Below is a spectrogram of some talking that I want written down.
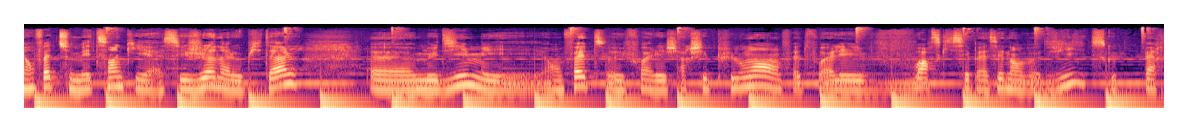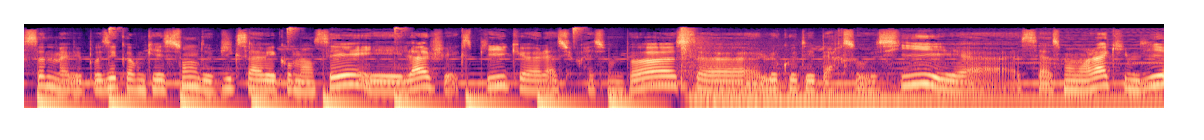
Et en fait, ce médecin qui est assez jeune à l'hôpital euh, me dit mais en fait, il faut aller chercher plus loin. En fait, il faut aller voir ce qui s'est passé dans votre vie, parce que personne m'avait posé comme question depuis que ça avait commencé. Et là, je lui explique euh, la suppression de poste, euh, le côté perso aussi. Et c'est à ce moment-là qu'il me dit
